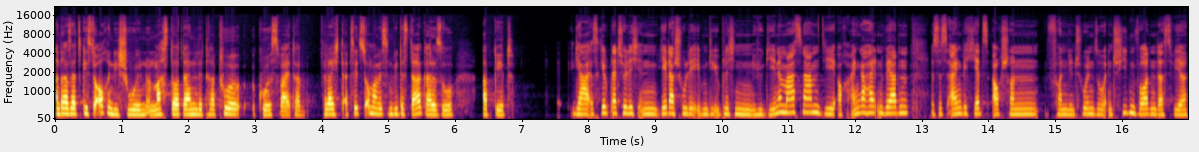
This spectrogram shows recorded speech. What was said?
Andererseits gehst du auch in die Schulen und machst dort deinen Literaturkurs weiter. Vielleicht erzählst du auch mal ein bisschen, wie das da gerade so abgeht. Ja, es gibt natürlich in jeder Schule eben die üblichen Hygienemaßnahmen, die auch eingehalten werden. Es ist eigentlich jetzt auch schon von den Schulen so entschieden worden, dass wir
